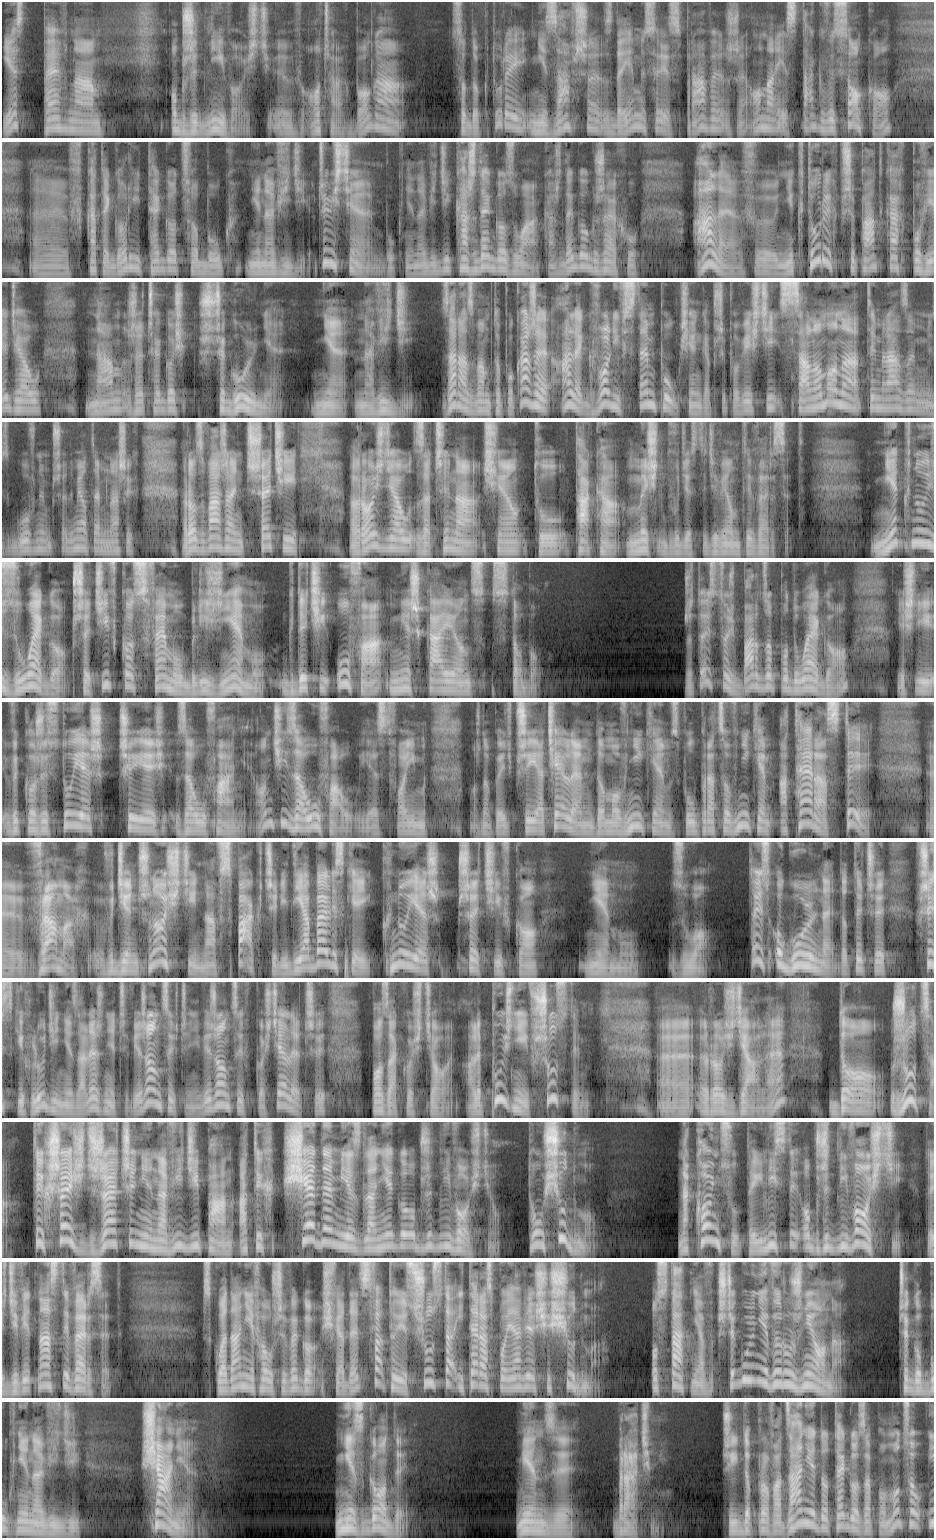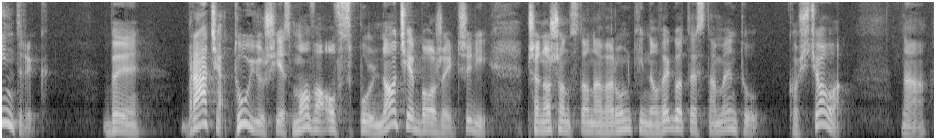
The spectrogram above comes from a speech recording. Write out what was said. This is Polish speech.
Jest pewna obrzydliwość w oczach Boga, co do której nie zawsze zdajemy sobie sprawę, że ona jest tak wysoko e, w kategorii tego, co Bóg nienawidzi. Oczywiście Bóg nienawidzi każdego zła, każdego grzechu, ale w niektórych przypadkach powiedział nam, że czegoś szczególnie nienawidzi. Zaraz wam to pokażę, ale gwoli wstępu Księga Przypowieści Salomona tym razem jest głównym przedmiotem naszych rozważań. Trzeci rozdział zaczyna się tu taka myśl, 29 werset. Nie knuj złego przeciwko swemu bliźniemu, gdy ci ufa, mieszkając z tobą. Że to jest coś bardzo podłego, jeśli wykorzystujesz czyjeś zaufanie. On ci zaufał, jest twoim, można powiedzieć, przyjacielem, domownikiem, współpracownikiem, a teraz ty e, w ramach wdzięczności na wspak, czyli diabelskiej, knujesz przeciwko niemu zło. To jest ogólne, dotyczy wszystkich ludzi, niezależnie czy wierzących, czy niewierzących, w kościele, czy poza kościołem. Ale później w szóstym e, rozdziale dorzuca tych sześć rzeczy nienawidzi Pan, a tych siedem jest dla niego obrzydliwością. Tą siódmą. Na końcu tej listy obrzydliwości, to jest dziewiętnasty werset, składanie fałszywego świadectwa, to jest szósta i teraz pojawia się siódma. Ostatnia, szczególnie wyróżniona, czego Bóg nienawidzi. Sianie niezgody między braćmi. Czyli doprowadzanie do tego za pomocą intryg, by bracia, tu już jest mowa o wspólnocie Bożej, czyli przenosząc to na warunki Nowego Testamentu Kościoła, na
